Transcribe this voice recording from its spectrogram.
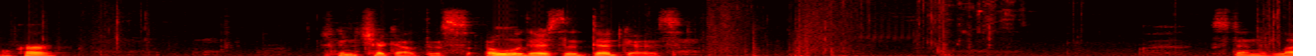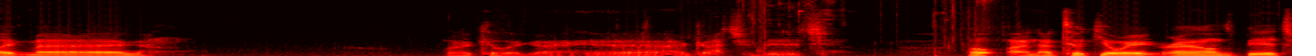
Okay. Just gonna check out this. Oh, there's the dead guys. Extended light mag. Where I kill that guy? Yeah, I got you, bitch. Oh, and I took your eight rounds, bitch.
